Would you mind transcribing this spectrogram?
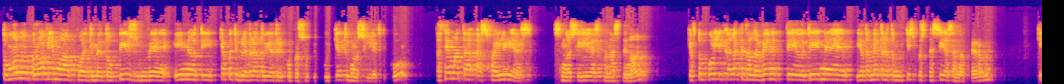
Το μόνο πρόβλημα που αντιμετωπίζουμε είναι ότι και από την πλευρά του ιατρικού προσωπικού και του νοσηλευτικού τα θέματα ασφαλείας της νοσηλείας των ασθενών και αυτό πολύ καλά καταλαβαίνετε ότι είναι για τα μέτρα ατομικής προστασίας αναφέρομαι και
